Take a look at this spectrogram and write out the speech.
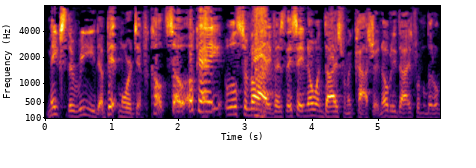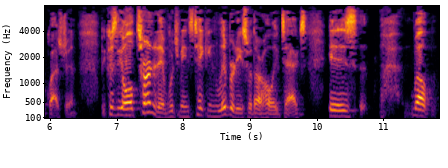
makes the read a bit more difficult, so okay, we'll survive. As they say, no one dies from a kasha. Nobody dies from a little question. Because the alternative, which means taking liberties with our holy text, is, well,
